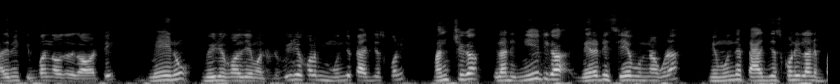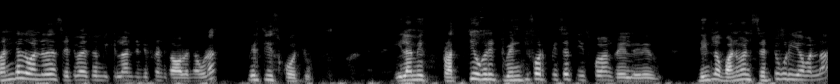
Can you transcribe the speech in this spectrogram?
అది మీకు ఇబ్బంది అవుతుంది కాబట్టి నేను వీడియో కాల్ చేయమంటున్నాను వీడియో కాల్ మీ ముందే ప్యాక్ చేసుకొని మంచిగా ఇలాంటి నీట్గా వెరైటీస్ ఏవి ఉన్నా కూడా మీ ముందే ప్యాక్ చేసుకొని ఇలాంటి బండల్ బండల్గా సెట్ వైజ్ మీకు ఇలాంటి డిఫరెంట్ కావాలన్నా కూడా మీరు తీసుకోవచ్చు. ఇలా మీకు ప్రతి ఒక్కటి ట్వంటీ ఫోర్ పీసెస్ తీసుకోవాలని లేదు. దీంట్లో వన్ వన్ సెట్ కూడా ఇవ్వమన్నా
